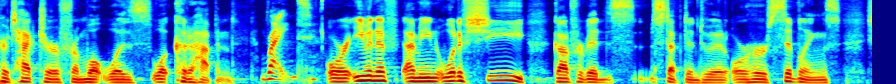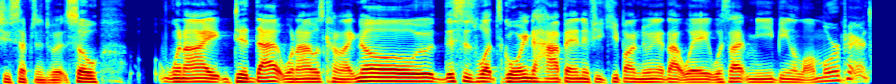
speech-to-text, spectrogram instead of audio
protect her from what was, what could have happened. Right. or even if i mean what if she god forbid s- stepped into it or her siblings she stepped into it so when i did that when i was kind of like no this is what's going to happen if you keep on doing it that way was that me being a lawnmower parent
